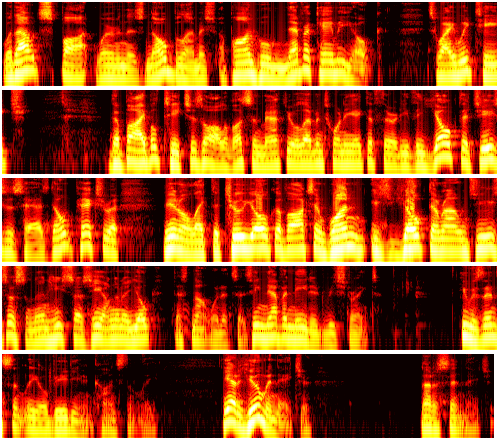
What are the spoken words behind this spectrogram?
without spot, wherein there's no blemish, upon whom never came a yoke. That's why we teach, the Bible teaches all of us in Matthew 11, 28 to 30, the yoke that Jesus has. Don't picture it, you know, like the two yoke of oxen. One is yoked around Jesus, and then he says, Here, I'm going to yoke. That's not what it says. He never needed restraint. He was instantly obedient constantly. He had a human nature, not a sin nature.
